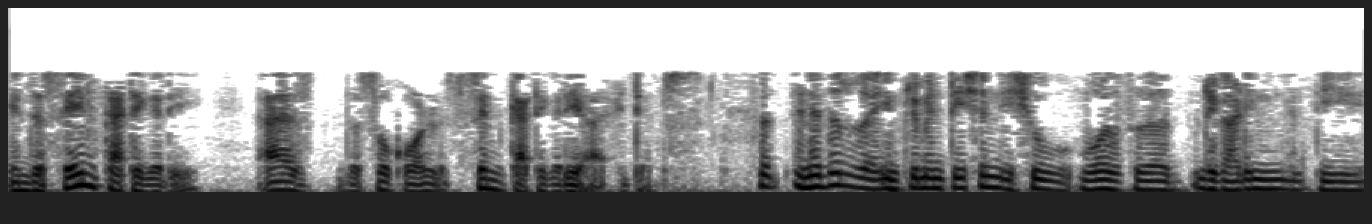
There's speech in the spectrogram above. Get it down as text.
in the same category as the so-called sin category items. So another uh, implementation issue was uh, regarding the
